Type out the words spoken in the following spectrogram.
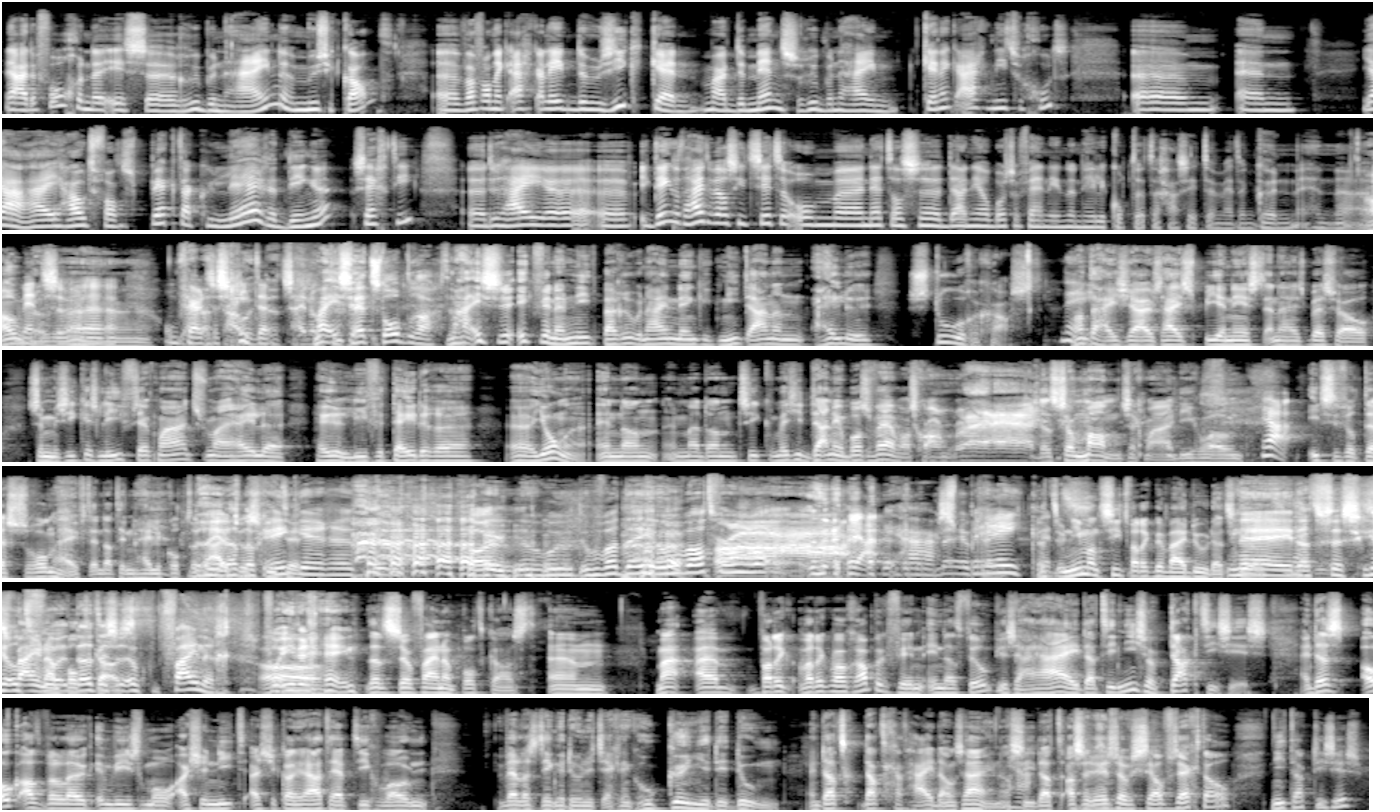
Ja, de volgende is eh, Ruben Heijn, een muzikant. eh, waarvan ik eigenlijk alleen de muziek ken. Maar de mens Ruben Heijn ken ik eigenlijk niet zo goed. Ehm, en ja, hij houdt van spectaculaire dingen, zegt hij. Eh, dus hij, eh, eh, ik denk dat hij het wel ziet zitten om, eh, net als eh, Daniel Bosselvan, in een helikopter te gaan zitten met een gun. En eh, Oh, mensen dat- ja, ja, ja. om Ja, ver dat te zou- schieten. Dat zijn ook Maar de is het- opdrachten. Maar is, ik vind hem niet, bij Ruben Heijn denk ik niet aan een hele stoere gast. Nee. Want hij is juist, hij is pianist en hij is best wel, zijn muziek is lief, zeg maar. Het is voor mij een hele, hele lieve, tedere eh, jongen. En dan, maar dan zie ik, weet je, Daniel Boswer was gewoon, "Bleh", dat is zo'n man, zeg maar, die gewoon Ja, iets te veel testosteron heeft en dat in een helikopter Wil je uit dat wil nog één schieten. keer... eh, hoe, hoe, wat deed je? Hoe, wat voor... Ah. ja, ja Nee. Dat niemand ziet wat ik erbij doe, dat scheelt. Nee, dat is, scheelt fijn aan voor, dat is ook fijner voor Oh, iedereen. Dat is zo fijn aan podcast. Ehm, maar eh, wat, ik, wat ik wel grappig vind in dat filmpje, zei hij dat hij niet zo tactisch is. En dat is ook altijd wel leuk in Wie is de Mol, als je niet, als je kandidaten hebt die gewoon wel eens dingen doen dat je echt denkt, hoe kun je dit doen? En dat, dat gaat hij dan zijn, als Ja. hij dat, als hij eerst over zichzelf zegt al, niet tactisch is.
